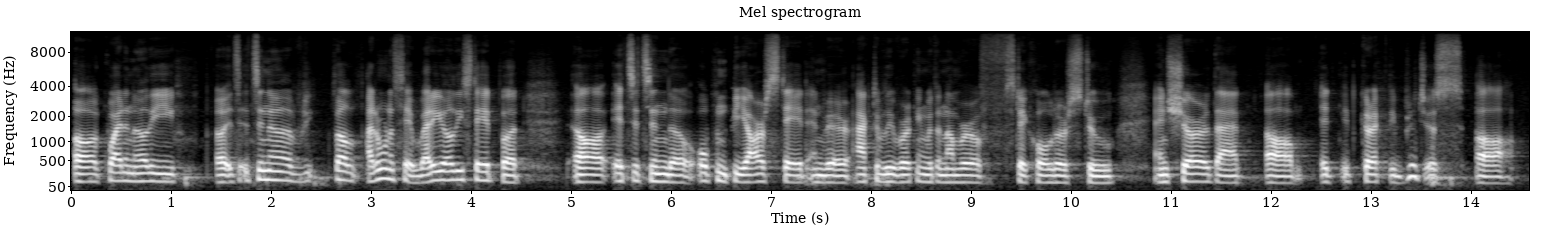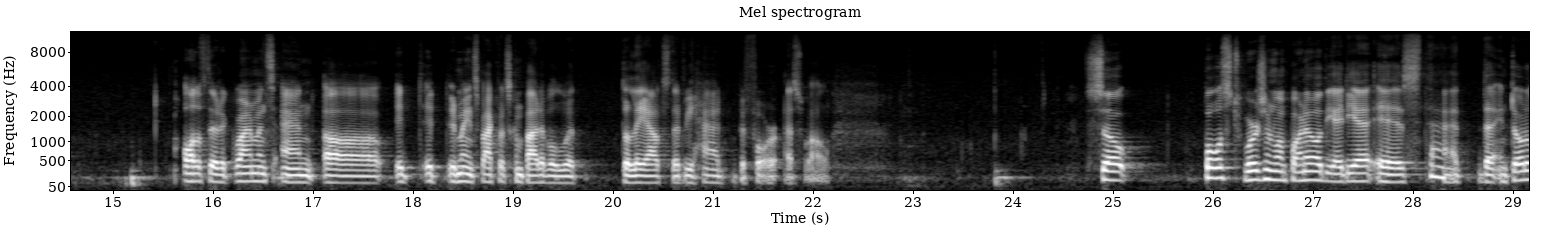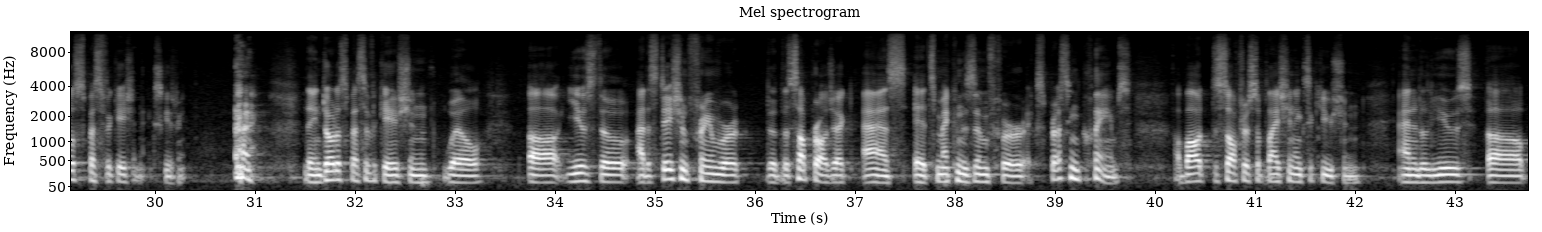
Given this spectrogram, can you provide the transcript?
uh, quite an early. Uh, it's it's in a well, I don't want to say very early state, but uh, it's it's in the open PR state, and we're actively working with a number of stakeholders to ensure that um, it, it correctly bridges uh, all of the requirements, and uh, it, it remains backwards compatible with the layouts that we had before as well. So post version 1.0, the idea is that the in-toto specification, excuse me, the in-toto specification will uh, use the attestation framework, the, the sub-project, as its mechanism for expressing claims about the software supply chain execution, and it'll use uh,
